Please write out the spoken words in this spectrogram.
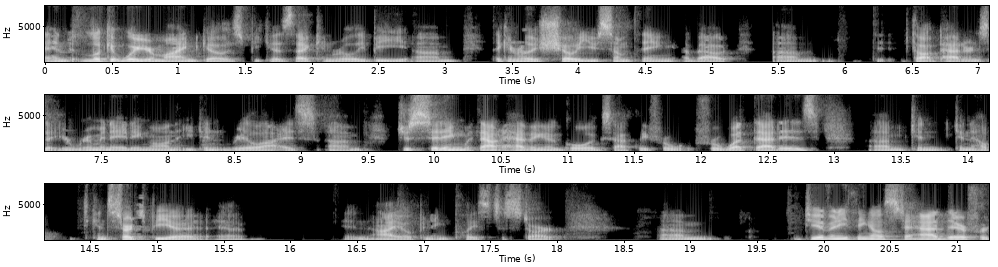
and look at where your mind goes because that can really be um, that can really show you something about um, thought patterns that you're ruminating on that you didn't realize um, just sitting without having a goal exactly for for what that is um, can can help can start to be a, a an eye-opening place to start. Um, do you have anything else to add there for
